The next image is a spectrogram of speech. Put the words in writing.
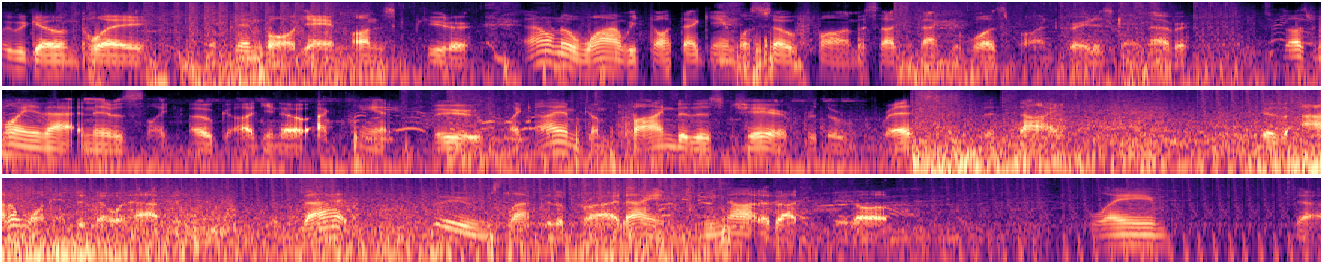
we would go and play a pinball game on this computer. And I don't know why we thought that game was so fun, besides the fact it was fun. Greatest game ever. So I was playing that and it was like, oh god, you know, I can't move. Like, I am confined to this chair for the rest of the night. Because I don't want him to know what happened. That, boom, slap to the pride. I am not about to get up. Blame, no.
